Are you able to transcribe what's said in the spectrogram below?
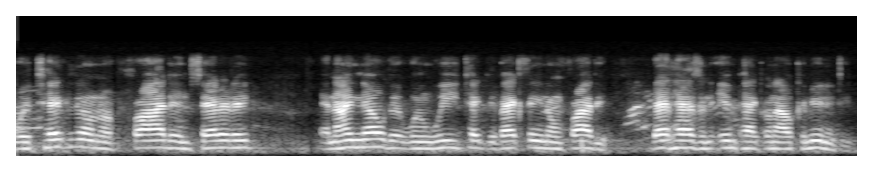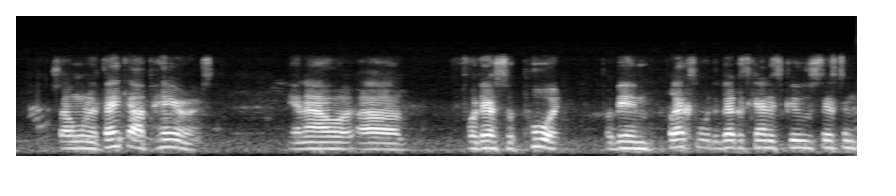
we're taking it on a Friday and Saturday. And I know that when we take the vaccine on Friday, that has an impact on our community. So I want to thank our parents and our uh, for their support, for being flexible with the Douglas County school system,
